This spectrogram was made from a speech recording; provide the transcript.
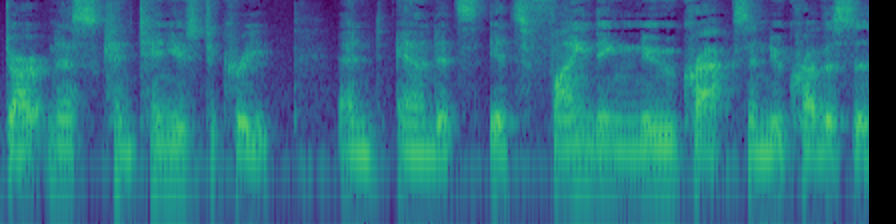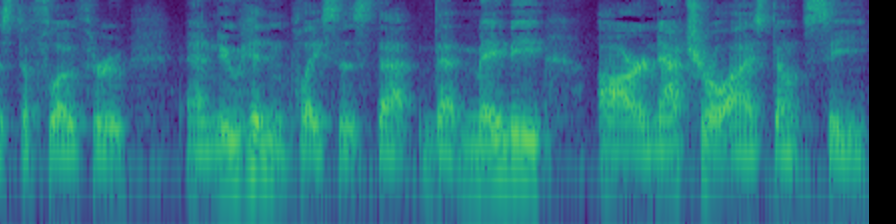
darkness continues to creep. And, and it's it's finding new cracks and new crevices to flow through, and new hidden places that that maybe our natural eyes don't see,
